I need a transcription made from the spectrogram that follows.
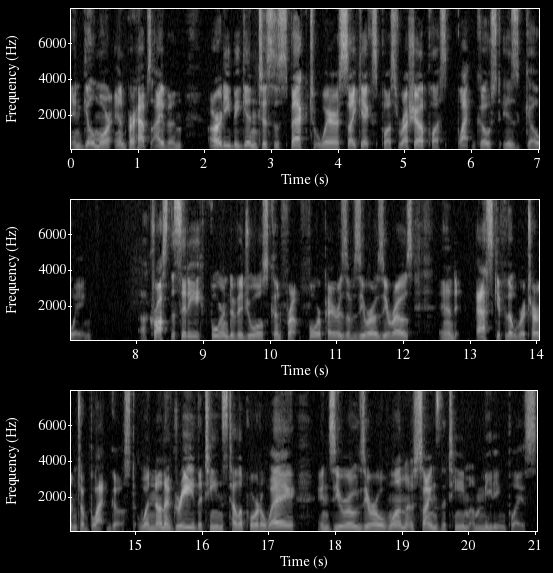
And Gilmore, and perhaps Ivan, already begin to suspect where Psychics plus Russia plus Black Ghost is going. Across the city, four individuals confront four pairs of zero zeros and ask if they'll return to Black Ghost. When none agree, the teens teleport away, and 001 assigns the team a meeting place.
